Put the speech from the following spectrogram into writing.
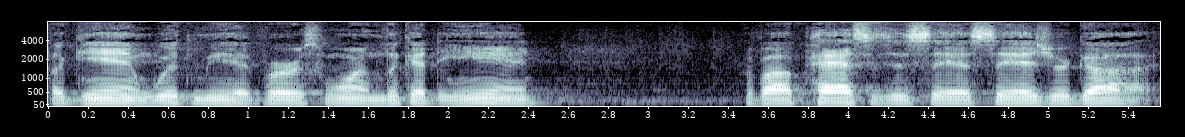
again with me at verse 1. Look at the end of our passage. It says, Says your God.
